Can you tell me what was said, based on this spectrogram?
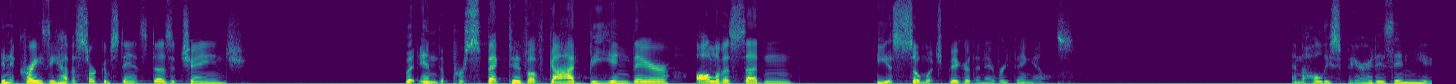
Isn't it crazy how the circumstance doesn't change? But in the perspective of God being there, all of a sudden, He is so much bigger than everything else. And the Holy Spirit is in you.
